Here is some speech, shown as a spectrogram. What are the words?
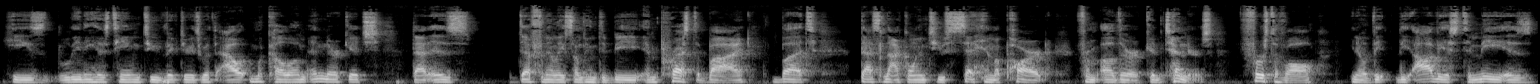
He's leading his team to victories without McCollum and Nurkic. That is definitely something to be impressed by, but that's not going to set him apart from other contenders. First of all, you know, the, the obvious to me is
